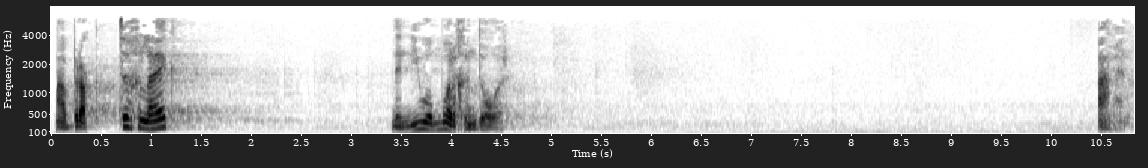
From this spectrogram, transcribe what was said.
Maar brak tegelijk de nieuwe morgen door. Amen.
